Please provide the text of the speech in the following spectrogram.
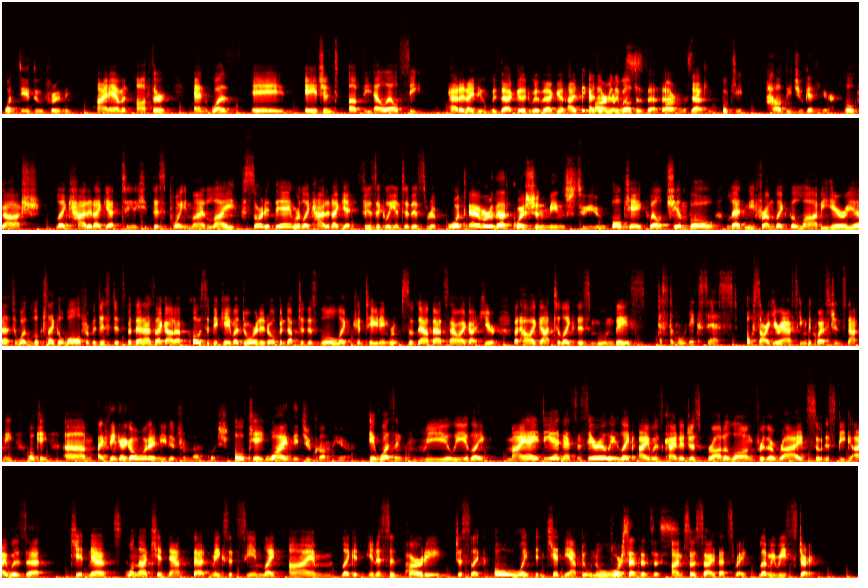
What do you do for a living? I am an author and was a agent of the LLC. How did I do? Was that good? Was that good? I think I did really well to that. Marvelous, Yeah. thank you. Okay. How did you get here? Oh gosh. Like, how did I get to this point in my life, sort of thing? Or, like, how did I get physically into this room? Whatever that question means to you. Okay, well, Jimbo led me from like the lobby area to what looked like a wall from a distance, but then as I got up close, it became a door and it opened up to this little like containing room. So now that's how I got here. But how I got to like this moon base? Does the moon exist? Oh, sorry, you're asking the questions, not me. Okay, um, I think I got what I needed from that question. okay. Why did you come here? It wasn't really like my idea necessarily. Like I was kind of just brought along for the ride, so to speak. I was uh, kidnapped. Well, not kidnapped. That makes it seem like I'm like an innocent party. Just like, oh, I've been kidnapped. Oh no. Four sentences. I'm so sorry. That's right. Let me restart.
